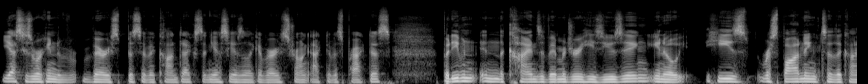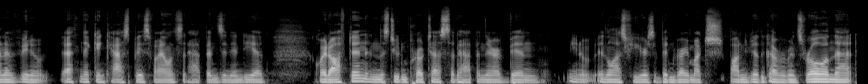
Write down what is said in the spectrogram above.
yes he's working in a very specific context and yes he has like a very strong activist practice. But even in the kinds of imagery he's using you know he's responding to the kind of you know ethnic and caste-based violence that happens in India quite often. And the student protests that happen there have been you know in the last few years have been very much responding to the government's role in that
